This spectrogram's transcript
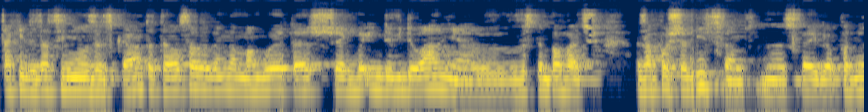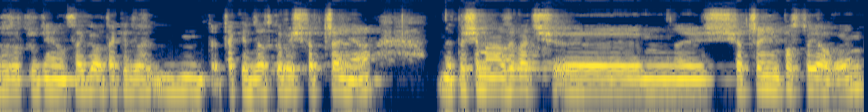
takiej dotacji nie uzyska, to te osoby będą mogły też jakby indywidualnie występować za pośrednictwem swojego podmiotu zatrudniającego o takie, takie dodatkowe świadczenia. To się ma nazywać świadczeniem postojowym.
